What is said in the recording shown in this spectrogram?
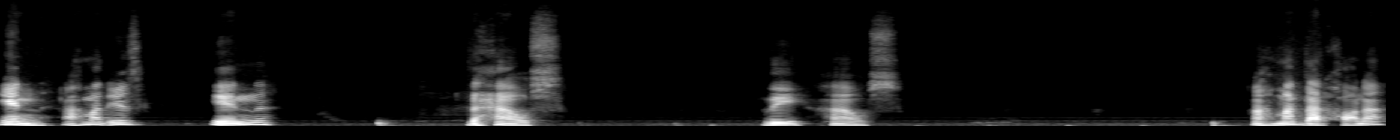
in. احمد is in the house. The house. احمد در خانه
